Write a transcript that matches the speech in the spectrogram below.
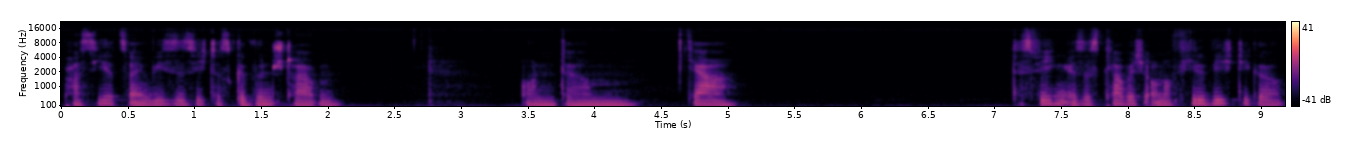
passiert sein, wie sie sich das gewünscht haben. Und ähm, ja, deswegen ist es, glaube ich, auch noch viel wichtiger,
